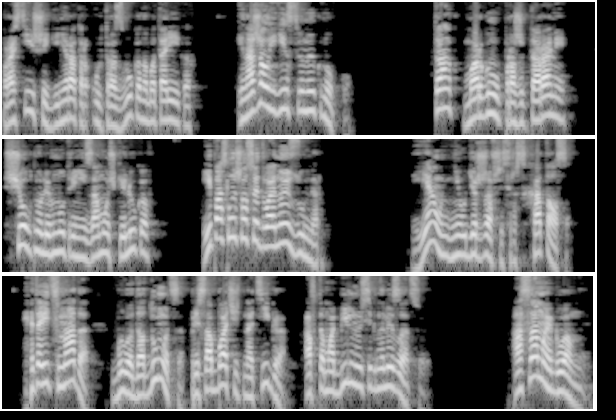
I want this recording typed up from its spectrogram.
простейший генератор ультразвука на батарейках и нажал единственную кнопку. Танк моргнул прожекторами, щелкнули внутренние замочки люков, и послышался двойной зуммер. Я, не удержавшись, расхохотался. Это ведь надо было додуматься присобачить на «Тигра» автомобильную сигнализацию. А самое главное,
